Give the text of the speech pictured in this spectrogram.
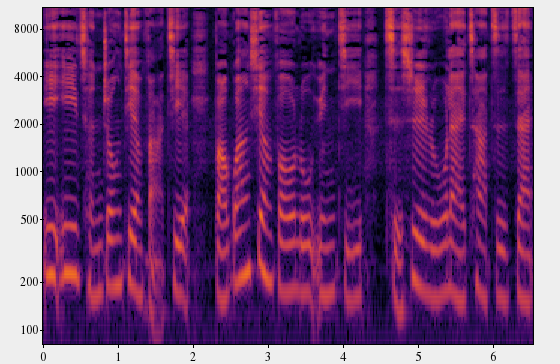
一一城中见法界，宝光现佛如云集。此事如来刹自在，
